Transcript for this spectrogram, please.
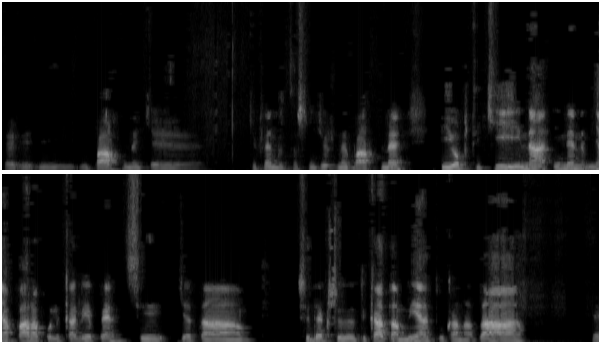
ε, ε υπάρχουν και, και φαίνεται ότι θα συνεχίσουν να υπάρχουν, η οπτική είναι, είναι μια πάρα πολύ καλή επένδυση για τα συνταξιοδοτικά ταμεία του Καναδά ε,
